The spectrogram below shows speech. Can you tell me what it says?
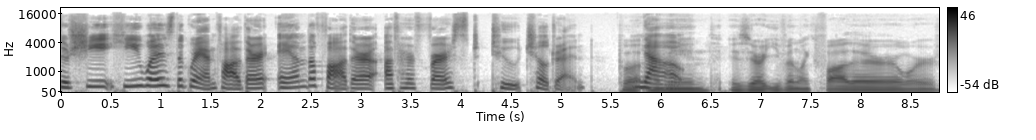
So she he was the grandfather and the father of her first two children. But No. I mean, is there even like father or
